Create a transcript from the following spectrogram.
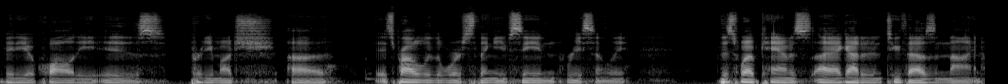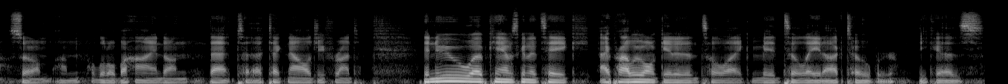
video quality is pretty much, uh, it's probably the worst thing you've seen recently. This webcam is, I got it in 2009, so I'm, I'm a little behind on that uh, technology front. The new webcam is going to take, I probably won't get it until like mid to late October because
